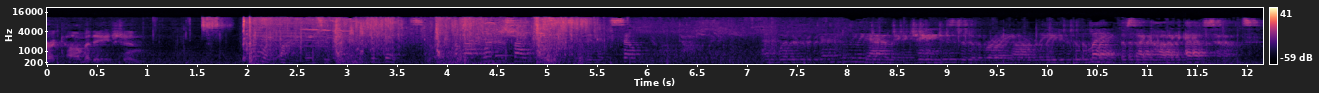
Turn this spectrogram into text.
Their accommodation? Our findings debates about whether psychosis is in itself neurotoxic, and whether potentially damaging changes to the brain are related to the length of psychotic episodes.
